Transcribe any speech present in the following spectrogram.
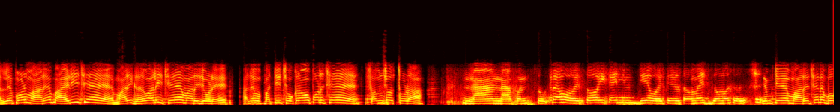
એટલે પણ મારે બાયડી છે મારી ઘરવાળી છે મારી જોડે. અને પચીસ છોકરાઓ પણ છે. સમજો થોડા. ના ના પણ છોકરા હોય તો એ કઈ જે હોય તે તમે જ ગમો છો. કેમ કે મારે છે ને બહુ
